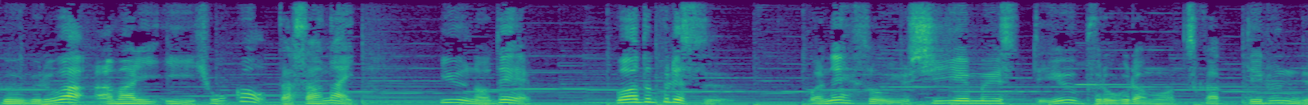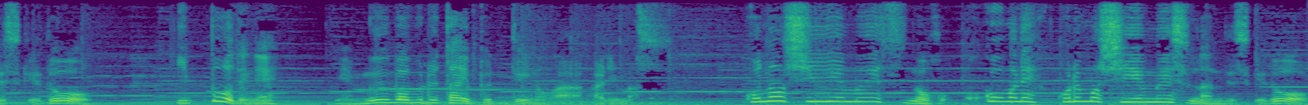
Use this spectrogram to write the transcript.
Google はあまりいい評価を出さないというので、ワードプレスはね、そういう CMS っていうプログラムを使っているんですけど、一方でね、ムーバブルタイプっていうのがあります。この CMS の、ここもね、これも CMS なんですけど、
